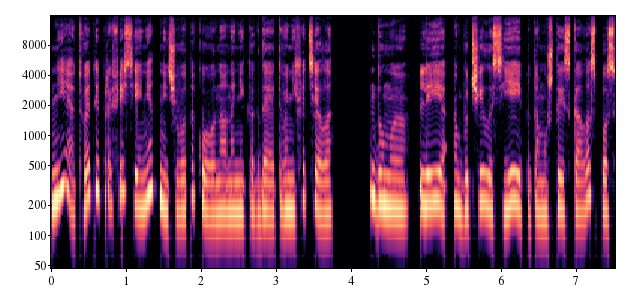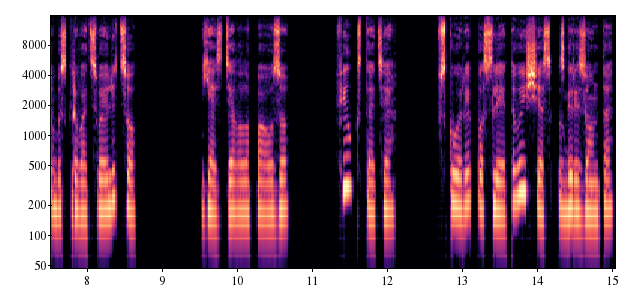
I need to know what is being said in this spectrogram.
Нет, в этой профессии нет ничего такого, но она никогда этого не хотела. Думаю, Лия обучилась ей, потому что искала способы скрывать свое лицо, я сделала паузу. Фил, кстати, вскоре после этого исчез с горизонта.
